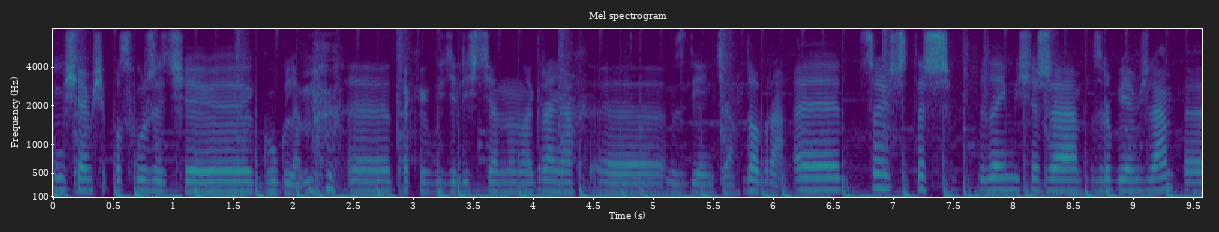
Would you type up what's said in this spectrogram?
musiałem się posłużyć e, Googlem. e, tak jak widzieliście na nagraniach e, zdjęcia. Dobra, e, co jeszcze też wydaje mi się, że zrobiłem źle. E,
